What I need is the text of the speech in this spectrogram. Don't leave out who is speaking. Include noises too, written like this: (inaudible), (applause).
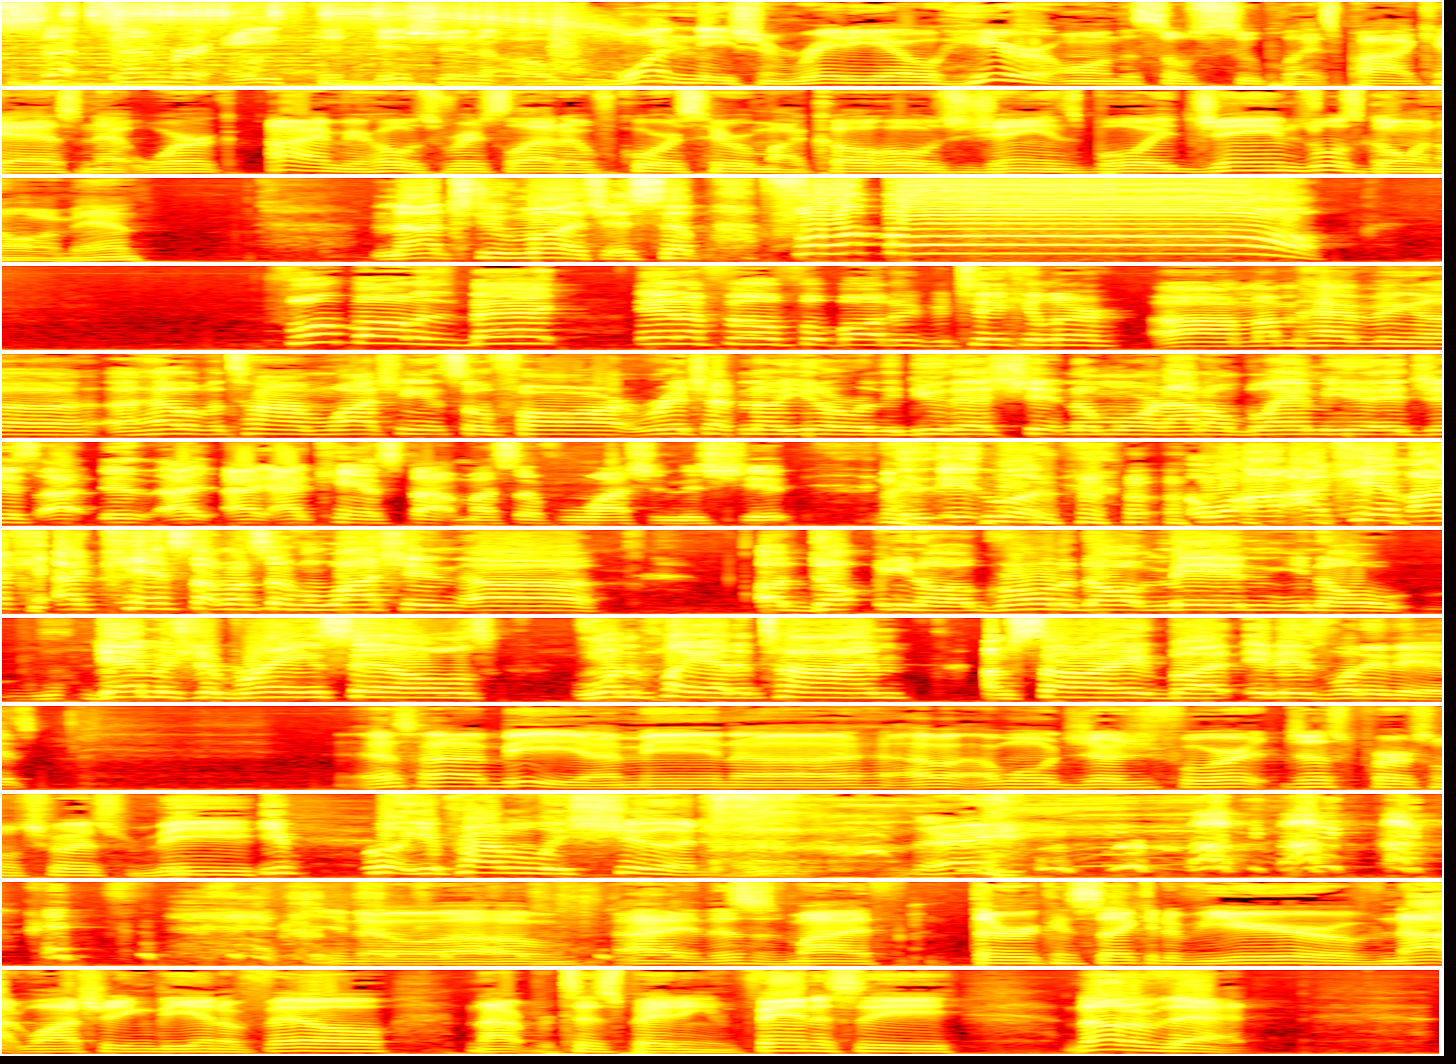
Speaker 1: September 8th edition of One Nation Radio here on the Social Suplex Podcast Network. I'm your host, Rich Latta, of course, here with my co host, James Boyd. James, what's going on, man?
Speaker 2: Not too much, except football. Football is back. NFL football in particular. Um, I'm having a, a hell of a time watching it so far. Rich, I know you don't really do that shit no more, and I don't blame you. It just I I, I, can't stop myself from watching this shit. It, it, look, well, (laughs) I, I can't I can't I can't stop myself from watching uh adult you know grown adult men you know damage their brain cells one play at a time. I'm sorry, but it is what it is.
Speaker 1: That's how it be. I mean, uh, I, I won't judge for it. Just personal choice for me.
Speaker 2: You look, you probably should. (laughs)
Speaker 1: Right? you know, um, I this is my third consecutive year of not watching the NFL, not participating in fantasy, none of that.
